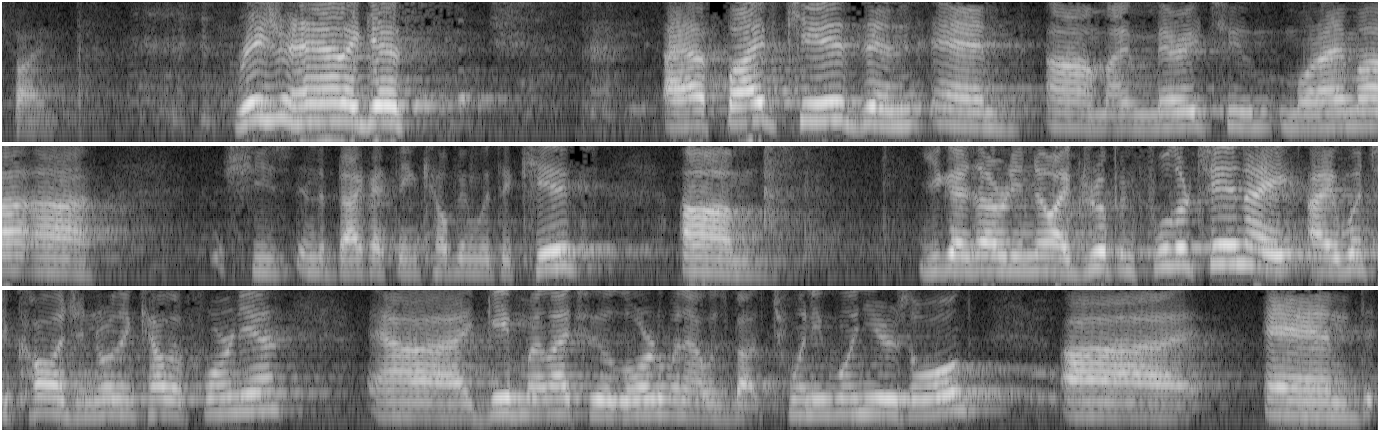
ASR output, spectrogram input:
Five. Five. Raise your hand, I guess. I have five kids, and, and um, I'm married to Moraima. Uh, she's in the back, I think, helping with the kids. Um, you guys already know I grew up in Fullerton. I, I went to college in Northern California. Uh, I gave my life to the Lord when I was about 21 years old. Uh, and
